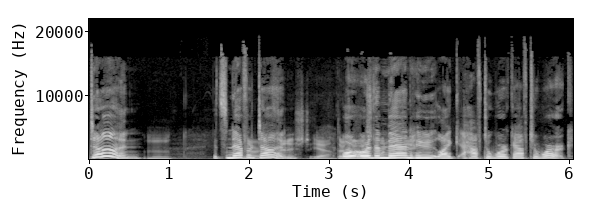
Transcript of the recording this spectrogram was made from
done. Mm. It's never, Never done. finished. Yeah. Or, or the men who like have to work after work.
